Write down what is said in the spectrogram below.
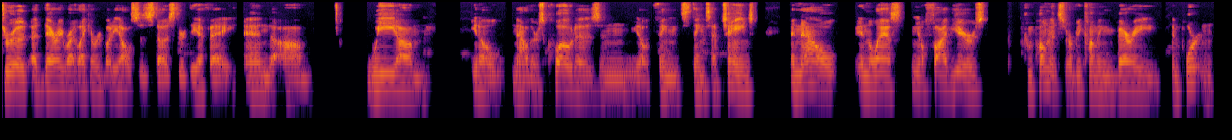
through a, a dairy right like everybody else's does through DFA, and um, we um, you know now there's quotas and you know things things have changed. And now in the last you know 5 years components are becoming very important.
